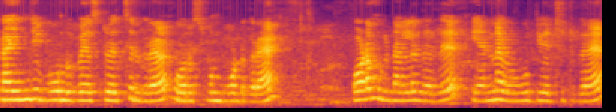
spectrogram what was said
நான் இஞ்சி பூண்டு பேஸ்ட் வச்சுருக்கிறேன். ஒரு ஸ்பூன் போட்டுக்கிறேன். உடம்புக்கு நல்லது அது. எண்ணெய் ஊற்றி வச்சுட்டுருக்கேன்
